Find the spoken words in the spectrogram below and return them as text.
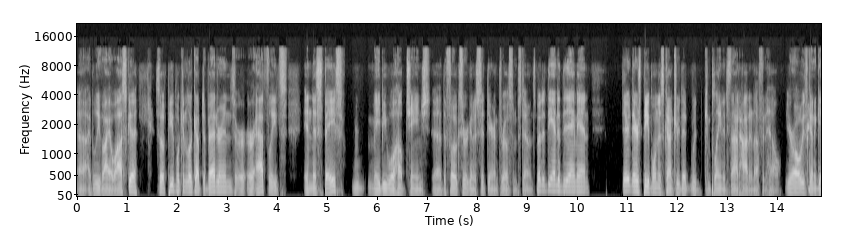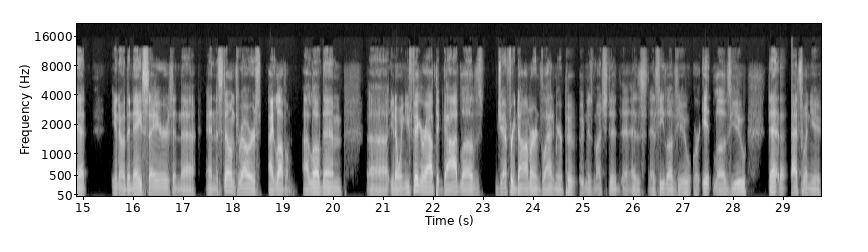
uh, I believe, ayahuasca. So if people can look up to veterans or, or athletes in this space, maybe we'll help change uh, the folks who are going to sit there and throw some stones. But at the end of the day, man, there there's people in this country that would complain it's not hot enough in hell. You're always going to get, you know, the naysayers and the and the stone throwers. I love them. I love them. Uh, you know, when you figure out that God loves Jeffrey Dahmer and Vladimir Putin as much to, as as he loves you or it loves you, that that's when you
